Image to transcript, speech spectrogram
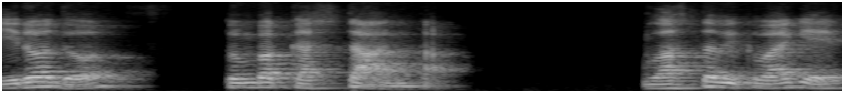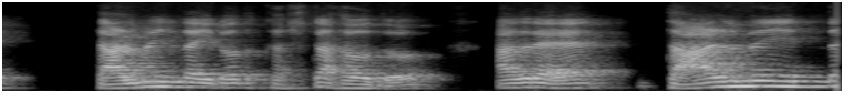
ಇರೋದು ತುಂಬಾ ಕಷ್ಟ ಅಂತ. ವಾಸ್ತವಿಕವಾಗಿ ತಾಳ್ಮೆಯಿಂದ ಇರೋದು ಕಷ್ಟ ಹೌದು. ಆದ್ರೆ ತಾಳ್ಮೆಯಿಂದ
